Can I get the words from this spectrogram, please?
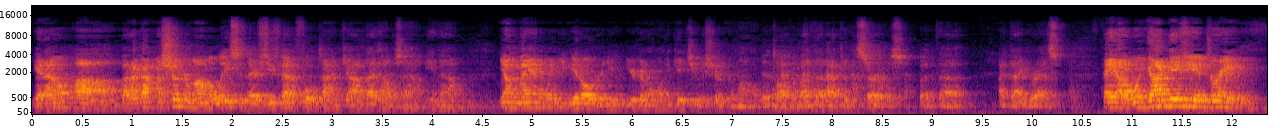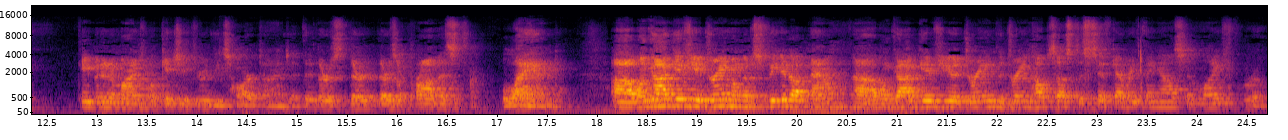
You know, uh, but I got my sugar mama Lisa there. She's got a full time job. That helps out. You know, young man, when you get older, you, you're going to want to get you a sugar mama. We'll talk about that after the service. But uh, I digress. Hey, uh, when God gives you a dream, keep it in mind what gets you through these hard times. There's, there, there's a promised land. Uh, when God gives you a dream, I'm going to speed it up now. Uh, when God gives you a dream, the dream helps us to sift everything else in life through.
